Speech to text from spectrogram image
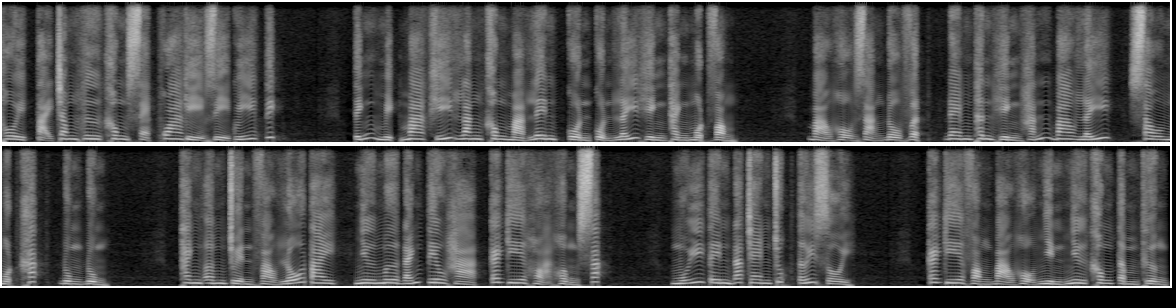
Thôi tại trong hư không xẹt qua kỳ dị quý tích. Tính mịt ma khí lăng không mà lên cuồn cuộn lấy hình thành một vòng. Bảo hộ dạng đồ vật, đem thân hình hắn bao lấy, sau một khắc đùng đùng. Thanh âm truyền vào lỗ tai, như mưa đánh tiêu hà, cái kia hỏa hồng sắc. Mũi tên đã chen chúc tới rồi. Cái kia vòng bảo hộ nhìn như không tầm thường,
